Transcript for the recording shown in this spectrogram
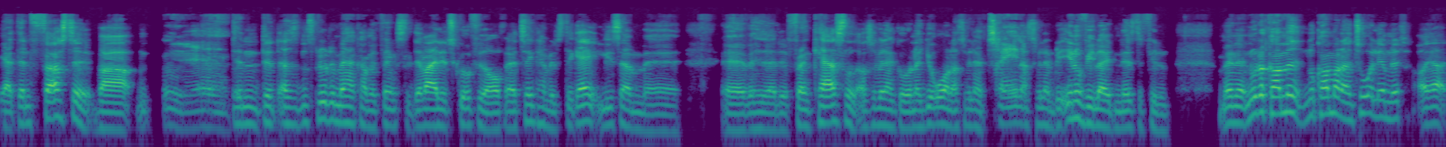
Ja, den første var... Mm, den, den, altså, den sluttede med, at han kom i fængsel. Det var jeg lidt skuffet over, for jeg tænkte, han ville stikke af, ligesom... Øh, øh, hvad hedder det, Frank Castle, og så vil han gå under jorden, og så vil han træne, og så vil han blive endnu vildere i den næste film. Men øh, nu, er der kommet, nu kommer der en tur lige om lidt, og jeg,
